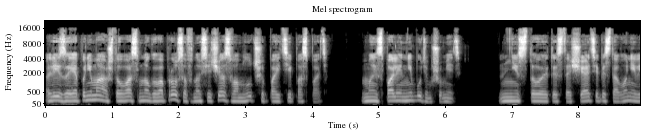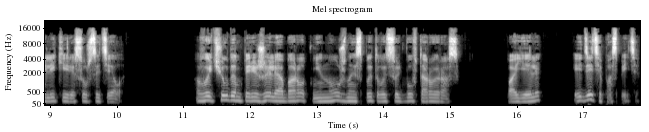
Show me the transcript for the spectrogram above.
«Лиза, я понимаю, что у вас много вопросов, но сейчас вам лучше пойти поспать. Мы с Полин не будем шуметь. Не стоит истощать и без того невеликие ресурсы тела. Вы чудом пережили оборот, не нужно испытывать судьбу второй раз. Поели? Идите поспите».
